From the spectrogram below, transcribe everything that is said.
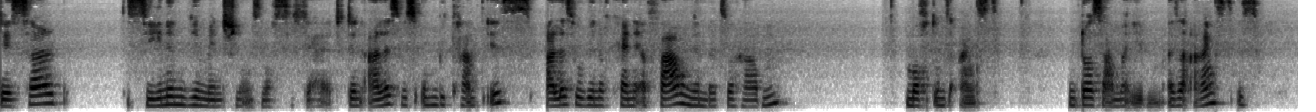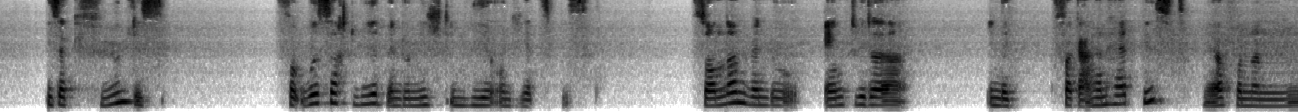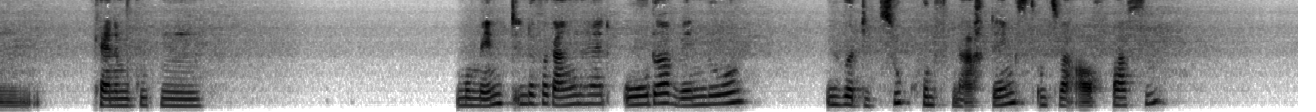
Deshalb sehnen wir Menschen uns nach Sicherheit. Denn alles, was unbekannt ist, alles, wo wir noch keine Erfahrungen dazu haben, macht uns Angst. Und da sind wir eben. Also Angst ist, ist ein Gefühl, das verursacht wird, wenn du nicht im Hier und Jetzt bist. Sondern wenn du entweder in der Vergangenheit bist, ja, von einem, keinem guten Moment in der Vergangenheit oder wenn du über die Zukunft nachdenkst und zwar aufpassen,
